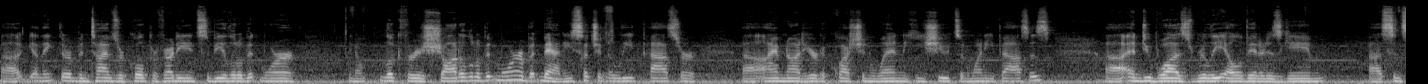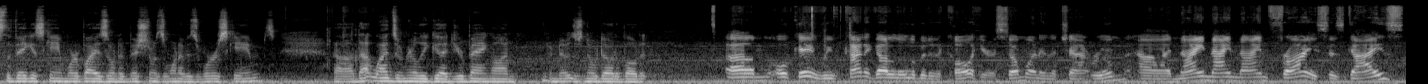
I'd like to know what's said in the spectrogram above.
Uh, I think there have been times where Cole Perfetti needs to be a little bit more you know, look for his shot a little bit more. But man, he's such an elite passer. I am not here to question when he shoots and when he passes. Uh, and Dubois really elevated his game uh, since the Vegas game, where by his own admission was one of his worst games. Uh, that line's been really good. You're bang on. There's no doubt about it. Um, okay, we've kind of got a little bit of the call here. Someone in the chat room, uh, 999 Fry says, guys,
